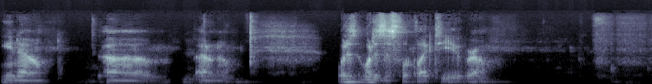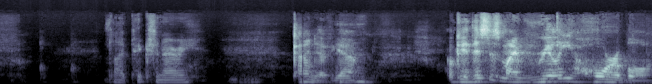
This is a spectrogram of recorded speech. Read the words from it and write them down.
you know, um, I don't know, what is what does this look like to you, bro? It's like Pictionary. Kind of, yeah. Okay, this is my really horrible.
